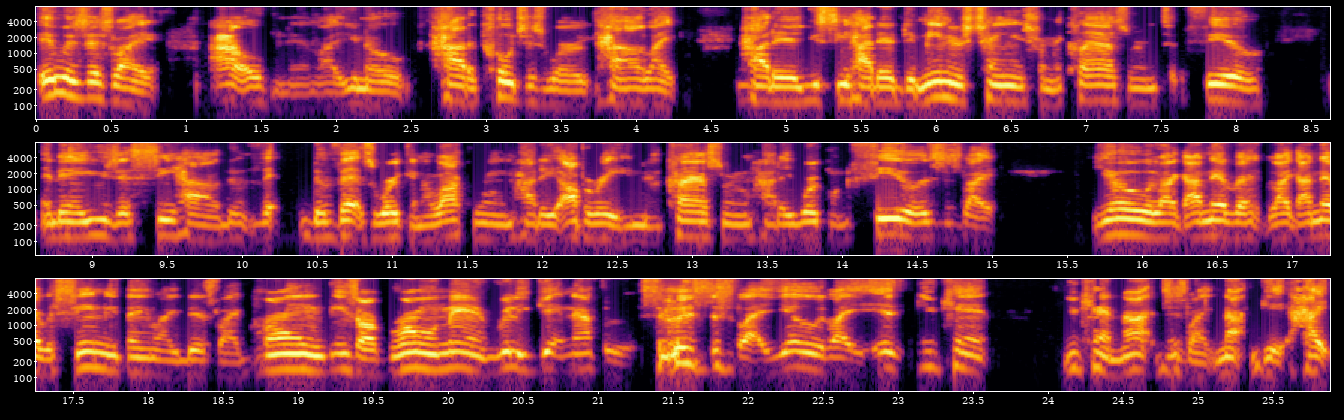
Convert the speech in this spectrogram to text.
it was just like eye opening. Like you know how the coaches work, how like how they you see how their demeanors change from the classroom to the field and then you just see how the the vets work in the locker room, how they operate in the classroom, how they work on the field. It's just like, yo, like I never, like I never seen anything like this. Like grown, these are grown men really getting after it. So it's just like, yo, like it, you can't, you cannot just like not get hyped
